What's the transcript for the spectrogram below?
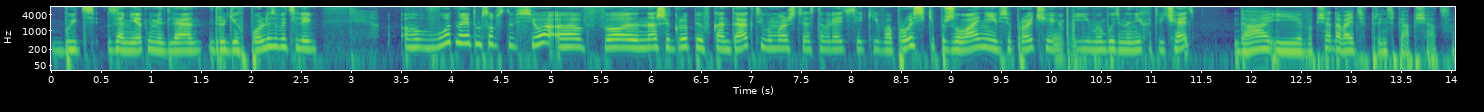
быть заметными для других пользователей. А, Вот на этом, собственно, все. В нашей группе ВКонтакте вы можете оставлять всякие вопросики, пожелания и все прочее, и мы будем на них отвечать. Да, и вообще давайте, в принципе, общаться.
